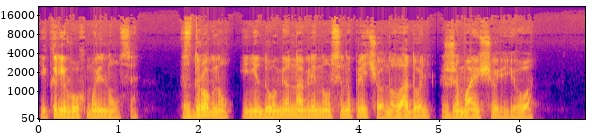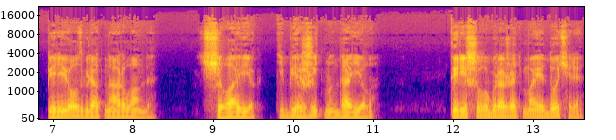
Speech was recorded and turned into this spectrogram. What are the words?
и криво ухмыльнулся. Вздрогнул и недоуменно оглянулся на плечо, на ладонь, сжимающую его. Перевел взгляд на Орландо. «Человек, тебе жить надоело?» «Ты решил угрожать моей дочери?»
